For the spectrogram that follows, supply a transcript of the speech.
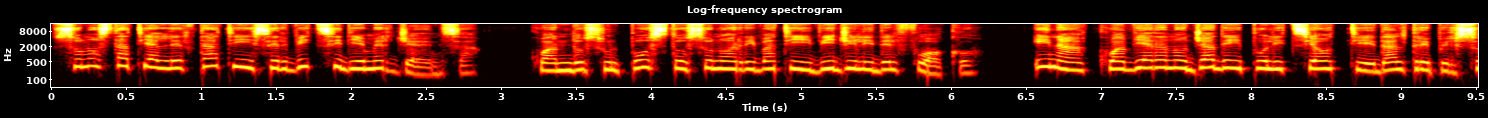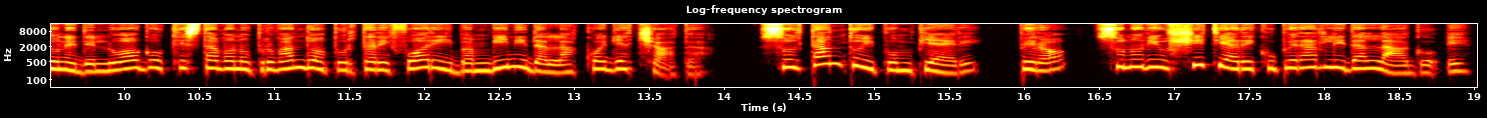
sono stati allertati i servizi di emergenza, quando sul posto sono arrivati i vigili del fuoco. In acqua vi erano già dei poliziotti ed altre persone del luogo che stavano provando a portare fuori i bambini dall'acqua ghiacciata. Soltanto i pompieri, però, sono riusciti a recuperarli dal lago e,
